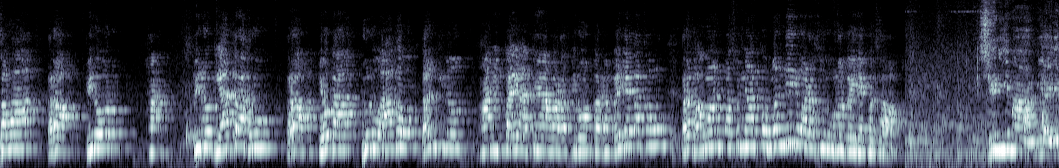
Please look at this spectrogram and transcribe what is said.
सभा र विरोध विरोध यात्राहरू र एउटा ठुलो आगो धन्किन। हामी तया त्यहाँबाट विरोध गर्न गइरहेका छौँ र भगवान् पशुपतिनाथको मन्दिरबाट सुरु हुन गइरहेको छ। सिँढीमा हामी अहिले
